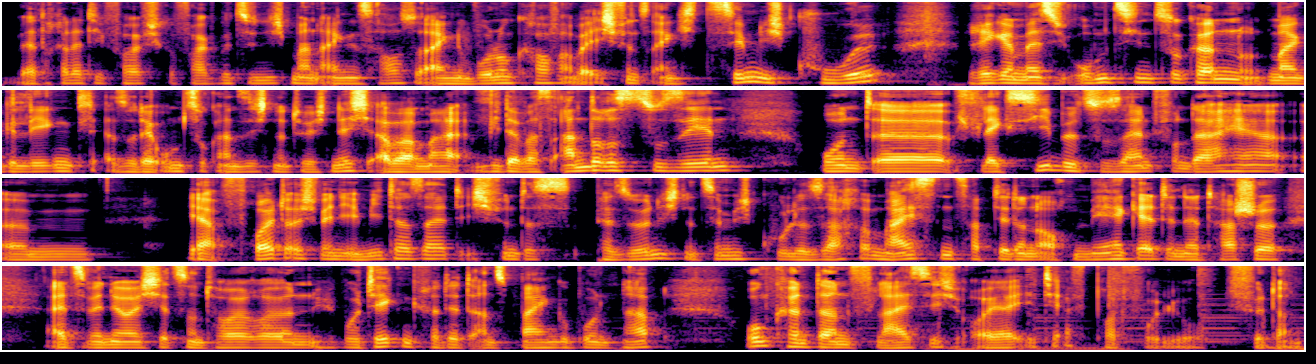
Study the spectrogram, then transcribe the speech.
werde relativ häufig gefragt, willst du nicht mal ein eigenes Haus oder eigene Wohnung kaufen? Aber ich finde es eigentlich ziemlich cool, regelmäßig umziehen zu können und mal gelegentlich, also der Umzug an sich natürlich nicht, aber mal wieder was anderes zu sehen und äh, flexibel zu sein. Von daher ähm, ja, freut euch, wenn ihr Mieter seid. Ich finde es persönlich eine ziemlich coole Sache. Meistens habt ihr dann auch mehr Geld in der Tasche, als wenn ihr euch jetzt einen teuren Hypothekenkredit ans Bein gebunden habt und könnt dann fleißig euer ETF-Portfolio füttern.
